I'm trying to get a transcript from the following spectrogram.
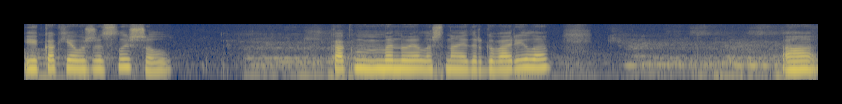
И как я уже слышал, как Мануэла Шнайдер говорила, а,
